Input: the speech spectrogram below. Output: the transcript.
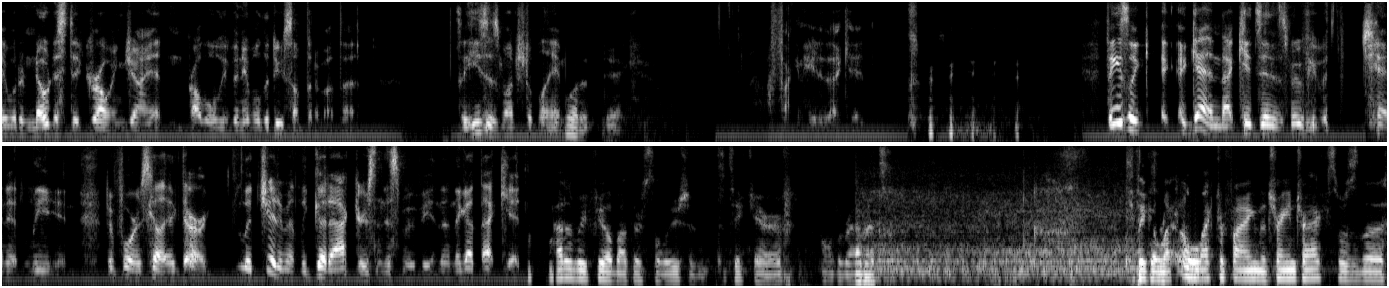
they would have noticed it growing giant and probably been able to do something about that. So he's as much to blame. What a dick. I fucking hated that kid. Things like again, that kid's in this movie with Janet Leigh and DeForest Kelley. Like there are legitimately good actors in this movie, and then they got that kid. How did we feel about their solution to take care of all the rabbits? Do you think ele- electrifying the train tracks was the?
